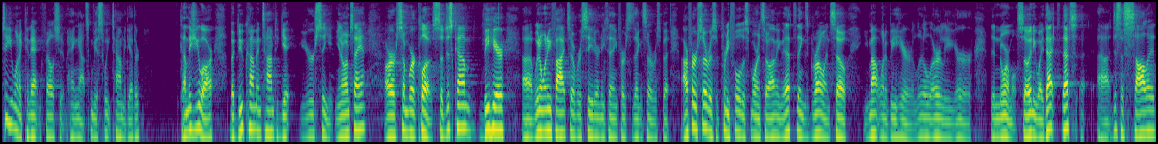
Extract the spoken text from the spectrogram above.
till you want to connect and fellowship, hang out. It's going to be a sweet time together. Come as you are, but do come in time to get your seat. You know what I'm saying? or somewhere close. So just come, be here. Uh, we don't want any fights over a seat or anything, first and second service. But our first service is pretty full this morning, so I mean, that thing's growing. So you might want to be here a little earlier than normal. So, anyway, that, that's uh, just a solid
